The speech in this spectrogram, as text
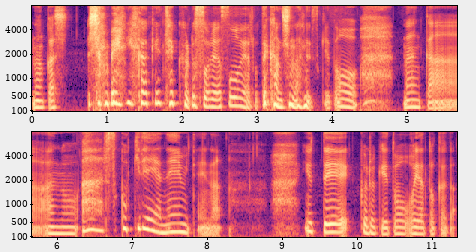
なんか喋りかけてくる、そりゃそうやろって感じなんですけど、なんか、あの、ああ、そこ綺麗やね、みたいな。言ってくるけど、親とかが。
